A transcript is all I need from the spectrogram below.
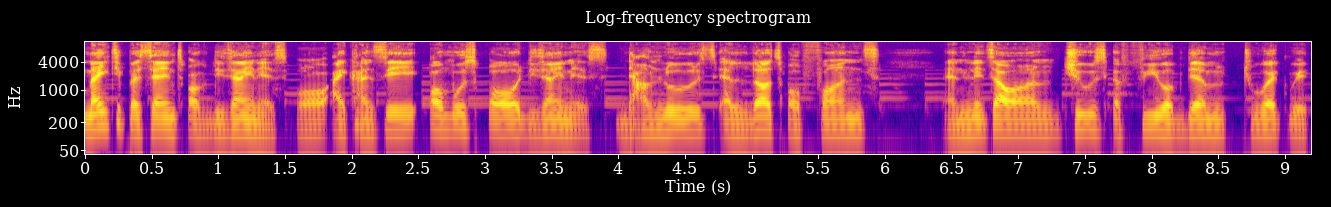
90% of designers, or I can say almost all designers, downloads a lot of fonts and later on choose a few of them to work with.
